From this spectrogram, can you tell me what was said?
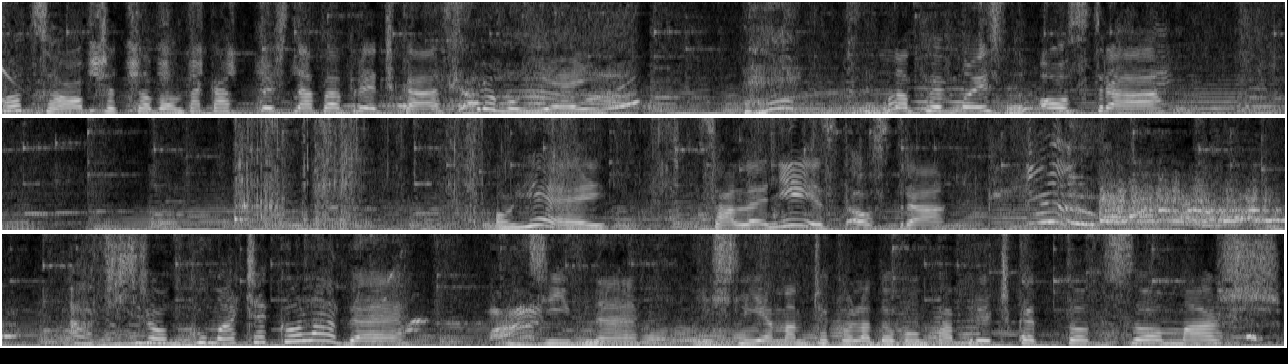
Po co przed tobą taka pyszna papryczka? Spróbuj jej. Na pewno jest ostra. Ojej, wcale nie jest ostra. A w środku ma czekoladę. Dziwne. Jeśli ja mam czekoladową papryczkę, to co masz?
